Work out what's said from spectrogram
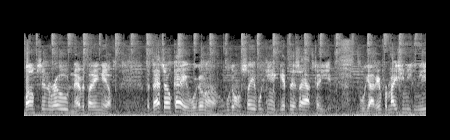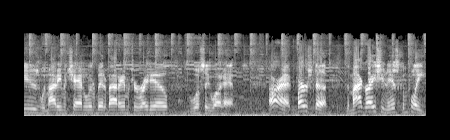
bumps in the road and everything else. But that's okay. We're gonna we're gonna see if we can't get this out to you. We got information you can use. We might even chat a little bit about amateur radio. We'll see what happens. All right. First up, the migration is complete.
